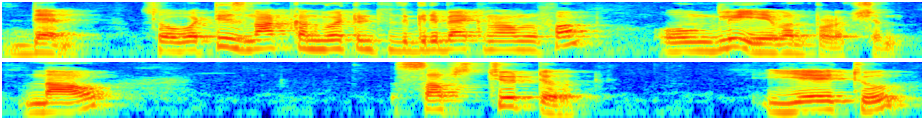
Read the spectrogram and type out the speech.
then so what is not converted into the Greibach normal form? Only a1 production. Now substitute a2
